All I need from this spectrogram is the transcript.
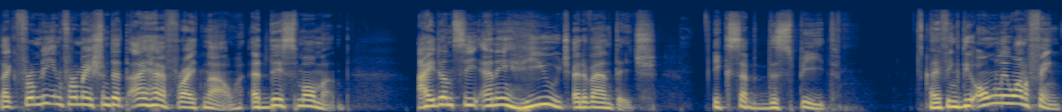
like from the information that I have right now at this moment, I don't see any huge advantage except the speed. I think the only one thing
